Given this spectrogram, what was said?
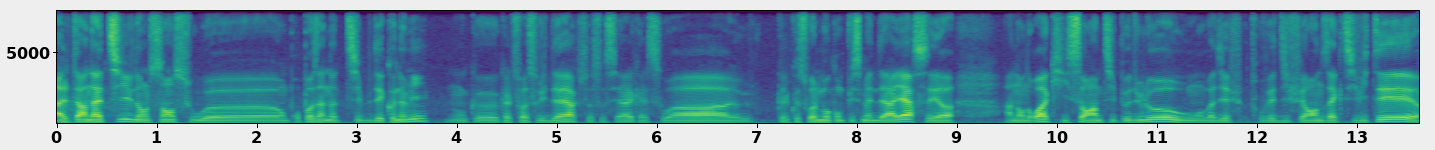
alternative dans le sens où euh, on propose un autre type d'économie, donc euh, qu'elle soit solidaire, qu'elle soit sociale, qu'elle soit, quel que soit le mot qu'on puisse mettre derrière, c'est euh, un endroit qui sort un petit peu du lot, où on va trouver différentes activités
